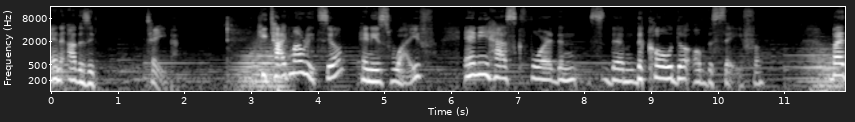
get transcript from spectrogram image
and adhesive tape. He tied Maurizio and his wife, and he asked for the, the, the code of the safe. But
